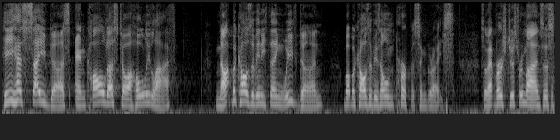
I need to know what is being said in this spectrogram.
He has saved us and called us to a holy life not because of anything we've done, but because of his own purpose and grace. So that verse just reminds us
